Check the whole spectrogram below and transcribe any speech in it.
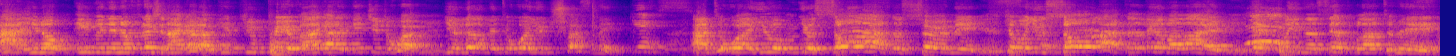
I, you know, even in affliction, I got to get you purified. I got to get you to where you love me, to where you trust me. Yes. And to where you, your soul out to serve me, to where your soul out to live a life that pleases acceptable unto me.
